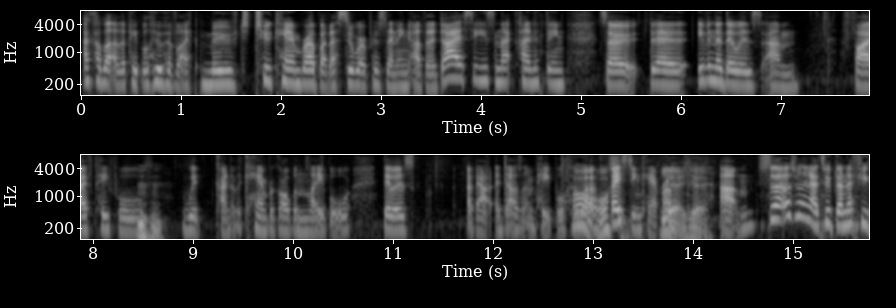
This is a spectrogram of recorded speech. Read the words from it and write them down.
a couple of other people who have like moved to Canberra but are still representing other dioceses and that kind of thing. So there, even though there was um, five people Mm-hmm. with kind of the Canberra Goulburn label, there was about a dozen people who Oh, are awesome. based in Canberra. Yeah, yeah. Um, so that was really nice. We've done a few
